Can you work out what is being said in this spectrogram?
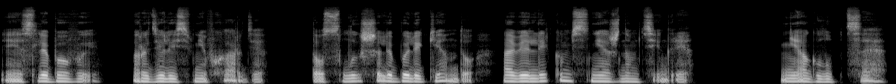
«Если бы вы родились в Невхарде, то слышали бы легенду о великом снежном тигре. Не о глупце,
